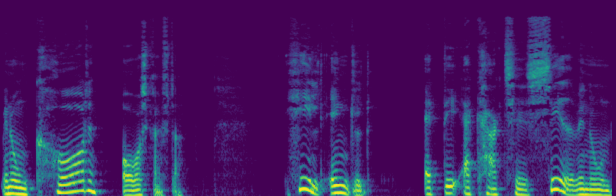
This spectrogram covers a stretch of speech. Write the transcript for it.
med nogle korte overskrifter. Helt enkelt, at det er karakteriseret ved nogle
